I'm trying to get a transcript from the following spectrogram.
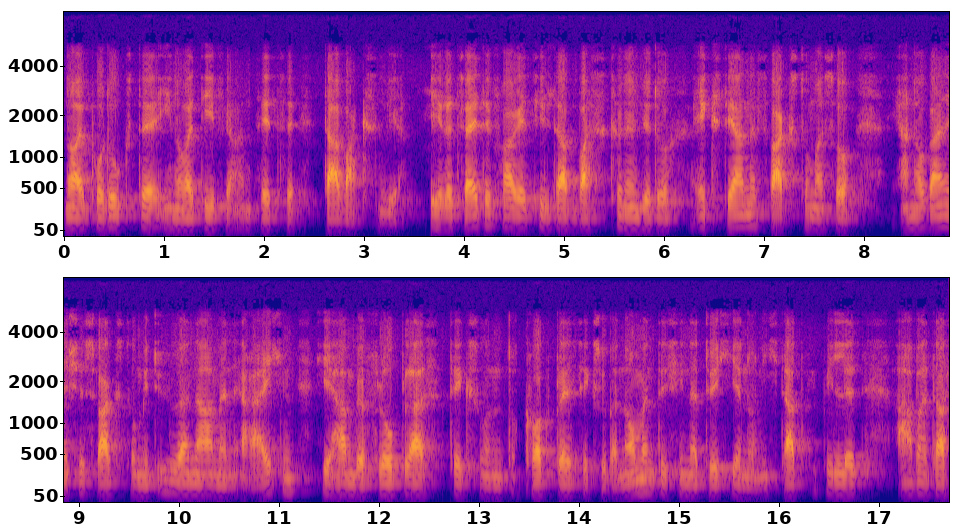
neue Produkte, innovative Ansätze, da wachsen wir. Ihre zweite Frage zielt ab, was können wir durch externes Wachstum, also anorganisches Wachstum mit Übernahmen erreichen. Hier haben wir Flowplastics und Corkplastics übernommen. Die sind natürlich hier noch nicht abgebildet, aber das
